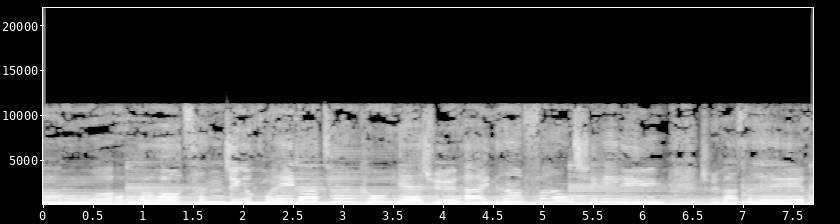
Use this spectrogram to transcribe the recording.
哦，曾经灰的天空，也许还能放晴，只怕最后。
